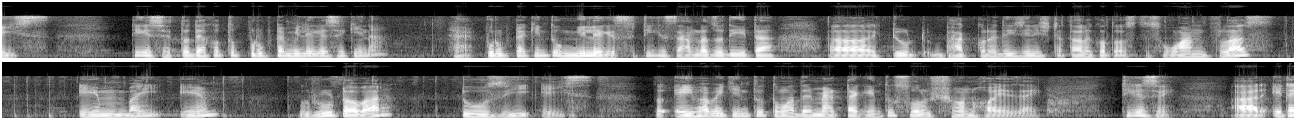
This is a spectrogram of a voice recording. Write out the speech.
H ঠিক আছে? তো দেখো তো প্রুফটা মিলে গেছে কি না হ্যাঁ প্রুফটা কিন্তু মিলে গেছে, ঠিক আছে? আমরা যদি এটা একটু ভাগ করে দিই জিনিসটা, তাহলে কত আসতেছে one plus M by M root over two G H তো এইভাবে কিন্তু তোমাদের ম্যাথটা কিন্তু সলিউশন হয়ে যায়। ঠিক আছে? আর এটা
